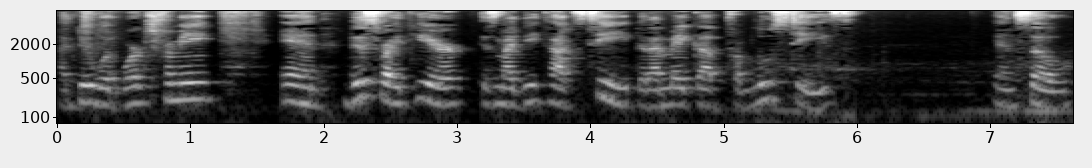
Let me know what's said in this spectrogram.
I do what works for me. And this right here is my detox tea that I make up from loose teas. And so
